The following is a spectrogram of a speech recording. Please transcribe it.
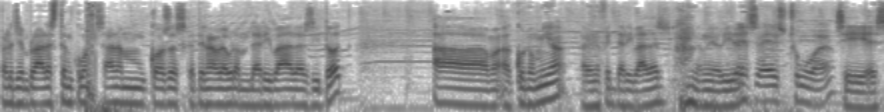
Per exemple, ara estem començant amb coses que tenen a veure amb derivades i tot, uh, economia, ara no he fet derivades en la meva vida. És, és xungo, eh? Sí, és,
